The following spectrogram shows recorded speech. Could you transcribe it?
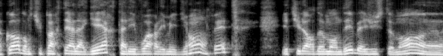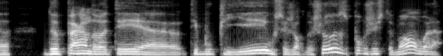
D'accord? Donc tu partais à la guerre, tu allais voir les médians en fait, et tu leur demandais ben, justement euh, de peindre tes, euh, tes boucliers ou ce genre de choses pour justement, voilà,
